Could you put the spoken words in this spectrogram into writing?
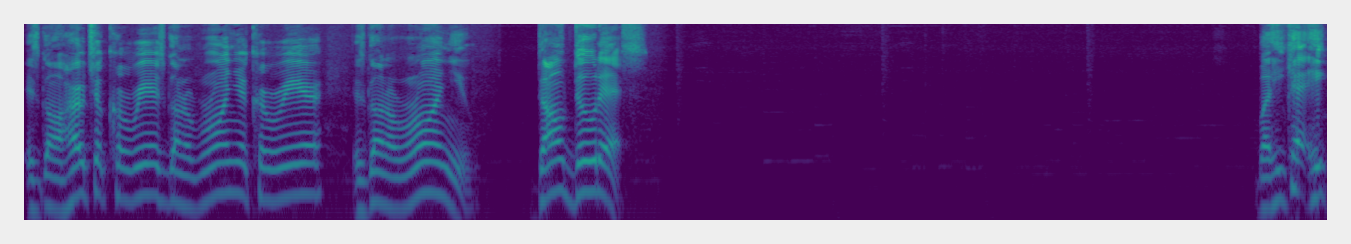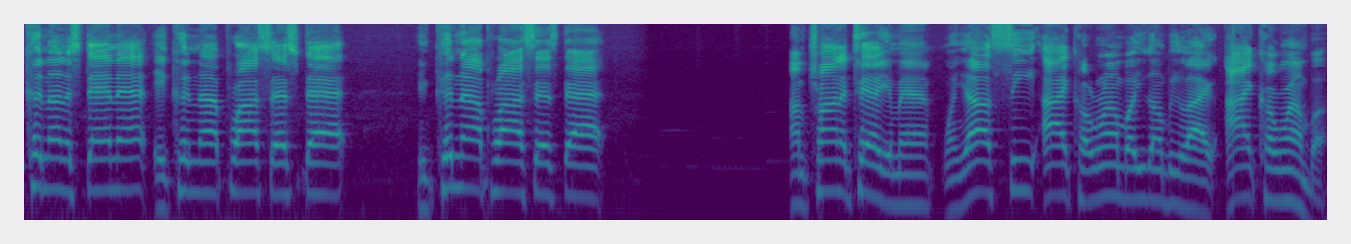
It's gonna hurt your career. It's gonna ruin your career. It's gonna ruin you. Don't do this. But he can't, he couldn't understand that. He could not process that. He could not process that. I'm trying to tell you, man, when y'all see Ay Caramba, you're gonna be like, Ay Caramba.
